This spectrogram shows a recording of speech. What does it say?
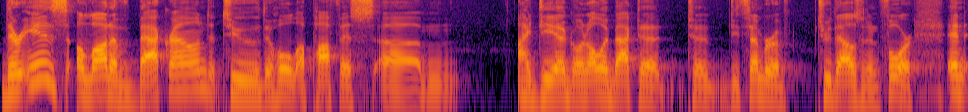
there is a lot of background to the whole Apophis um, idea going all the way back to, to December of 2004. And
